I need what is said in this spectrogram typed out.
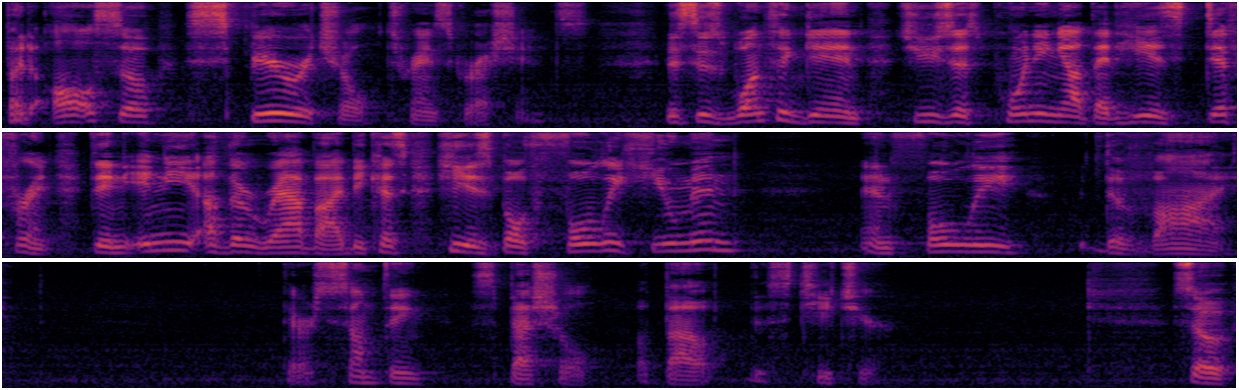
but also spiritual transgressions. This is once again Jesus pointing out that he is different than any other rabbi because he is both fully human and fully divine. There's something special about this teacher. So,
